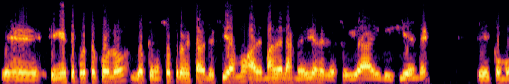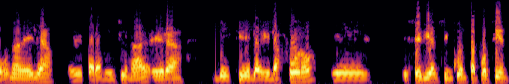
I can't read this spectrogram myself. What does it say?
Eh, en este protocolo lo que nosotros establecíamos, además de las medidas de bioseguridad y de higiene, eh, como una de ellas, eh, para mencionar, era de que el aforo sería el 50%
